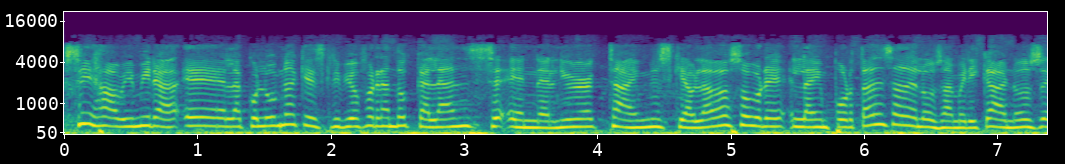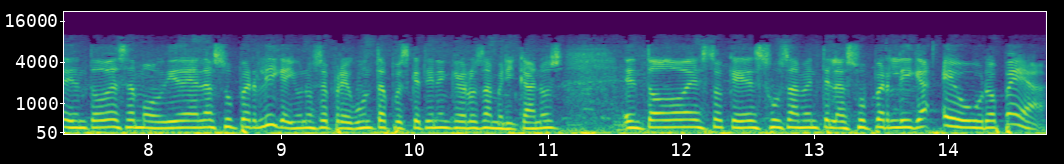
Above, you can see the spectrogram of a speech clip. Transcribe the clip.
Sí, Javi, mira, eh, la columna que escribió Fernando Calanz en el New York Times, que hablaba sobre la importancia de los americanos en toda esa movida de la Superliga. Y uno se pregunta, pues, ¿qué tienen que ver los americanos en todo esto que es justamente la Superliga Europea?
